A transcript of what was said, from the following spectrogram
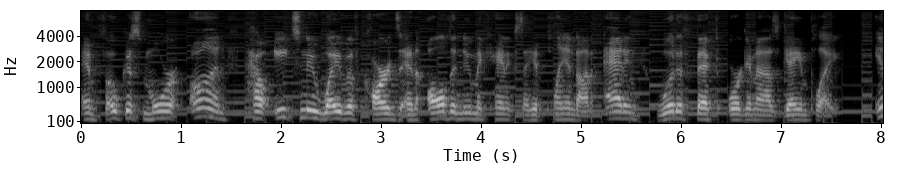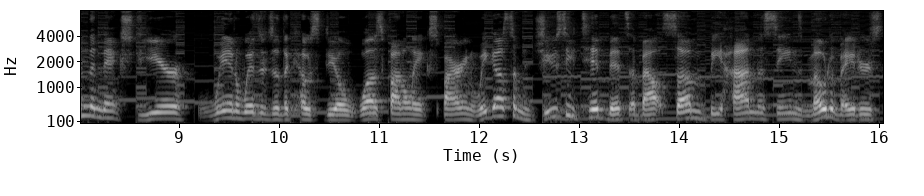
and focus more on how each new wave of cards and all the new mechanics they had planned on adding would affect organized gameplay. In the next year, when Wizards of the Coast deal was finally expiring, we got some juicy tidbits about some behind the scenes motivators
